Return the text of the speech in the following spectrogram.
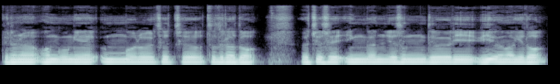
그러나 왕궁의 음모를 젖혀 두더라도 어째서 인간 여성들이 위험하게도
